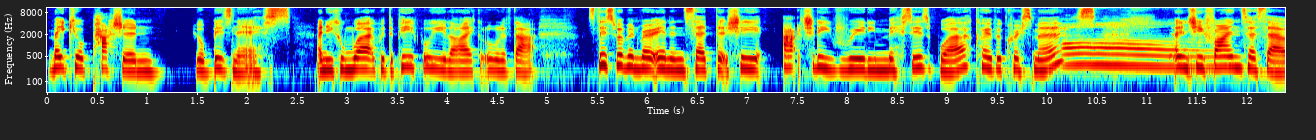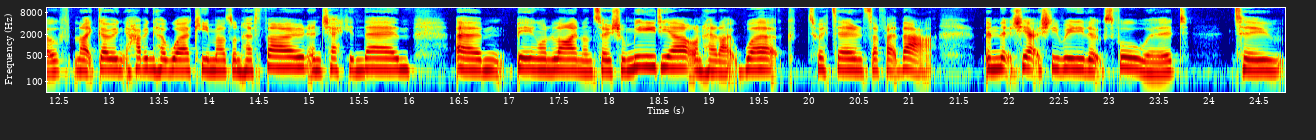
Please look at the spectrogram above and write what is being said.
make your passion your business and you can work with the people you like and all of that. So this woman wrote in and said that she actually really misses work over Christmas Oh. and she finds herself like going having her work emails on her phone and checking them um being online on social media on her like work twitter and stuff like that and that she actually really looks forward to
